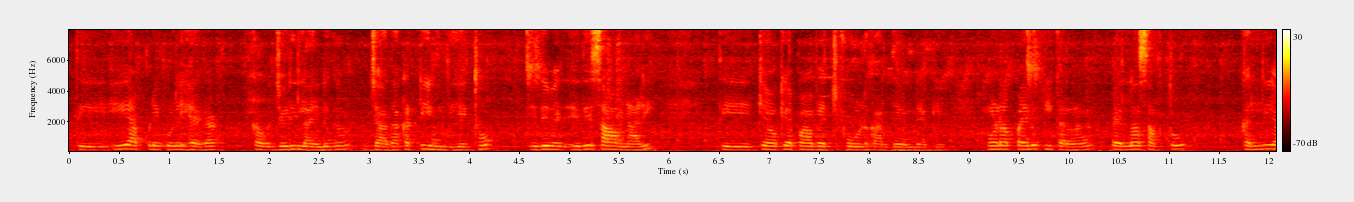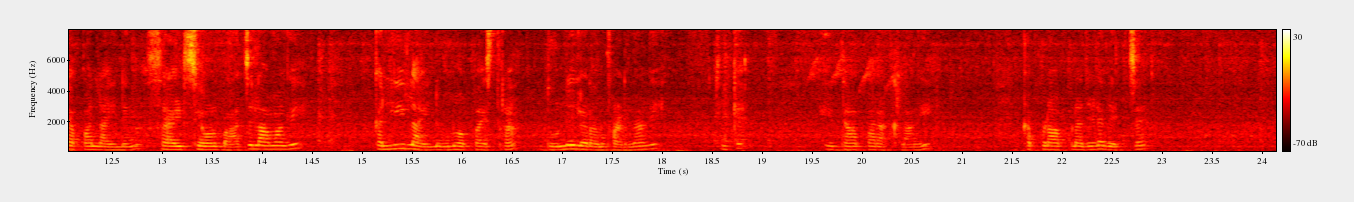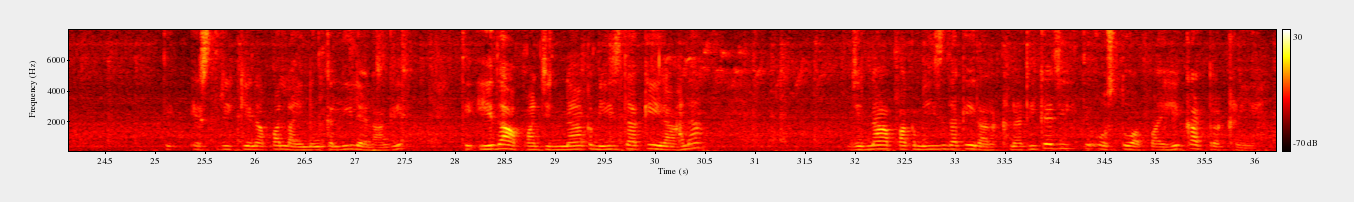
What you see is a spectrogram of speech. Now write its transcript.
ਤੇ ਇਹ ਆਪਣੇ ਕੋਲੇ ਹੈਗਾ ਕਵਰ ਜਿਹੜੀ ਲਾਈਨਿੰਗ ਜ਼ਿਆਦਾ ਕੱਟੀ ਹੁੰਦੀ ਹੈ ਇੱਥੋਂ, ਇਹਦੇ ਵਿੱਚ, ਇਹਦੇ ਹਿਸਾਬ ਨਾਲ ਹੀ। ਤੇ ਕਿਉਂਕਿ ਆਪਾਂ ਵਿੱਚ ਫੋਲਡ ਕਰਦੇ ਹੁੰਦੇ ਅੱਗੇ। ਹੁਣ ਆਪਾਂ ਇਹਨੂੰ ਕੀ ਕਰਾਂਗੇ? ਪਹਿਲਾਂ ਸਭ ਤੋਂ ਕੱਲੀ ਆਪਾਂ ਲਾਈਨਿੰਗ ਸਾਈਡ ਸਿਉਣ ਬਾਅਦ ਚ ਲਾਵਾਂਗੇ। ਕੱਲੀ ਲਾਈਨਿੰਗ ਨੂੰ ਆਪਾਂ ਇਸ ਤਰ੍ਹਾਂ ਦੋਨੇ ਲੜਾਂ ਨੂੰ ਫੜ ਲਾਂਗੇ, ਠੀਕ ਹੈ? ਇਦਾਂ ਆਪਾਂ ਰੱਖ ਲਾਂਗੇ। ਕੱਪੜਾ ਆਪਣਾ ਜਿਹੜਾ ਵਿੱਚ ਹੈ। ਤੇ ਇਸ ਤਰੀਕੇ ਨਾਲ ਆਪਾਂ ਲਾਈਨਿੰਗ ਕੱਲੀ ਲੈ ਲਾਂਗੇ। ਤੇ ਇਹਦਾ ਆਪਾਂ ਜਿੰਨਾ ਕਮੀਜ਼ ਦਾ ਘੇਰਾ, ਹਨਾ? ਜਿੰਨਾ ਆਪਾਂ ਕਮੀਜ਼ ਦਾ ਘੇਰਾ ਰੱਖਣਾ, ਠੀਕ ਹੈ ਜੀ? ਤੇ ਉਸ ਤੋਂ ਆਪਾਂ ਇਹ ਘੱਟ ਰੱਖਣੀ ਹੈ।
